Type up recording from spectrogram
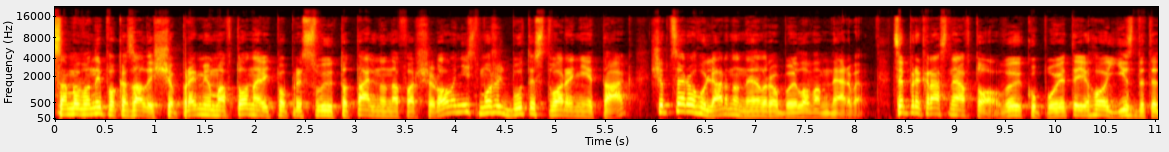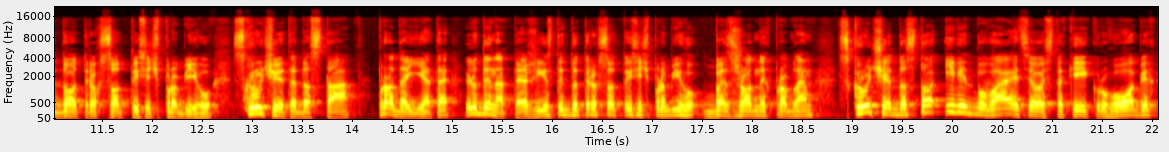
Саме вони показали, що преміум авто, навіть попри свою тотальну нафаршированість, можуть бути створені так, щоб це регулярно не робило вам нерви. Це прекрасне авто. Ви купуєте його, їздите до 300 тисяч пробігу, скручуєте до 100, продаєте. Людина теж їздить до 300 тисяч пробігу без жодних проблем, скручує до 100 і відбувається ось такий кругообіг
